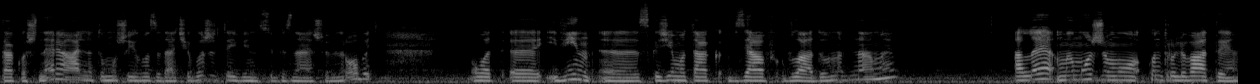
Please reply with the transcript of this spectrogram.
також нереально, тому що його задача вижити. Він собі знає, що він робить. От е, він, е, скажімо так, взяв владу над нами, але ми можемо контролювати, е,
